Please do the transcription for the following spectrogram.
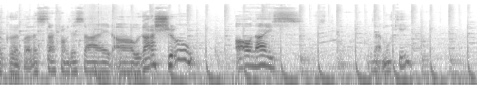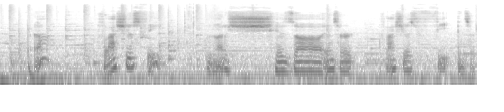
Look good, but let's start from this side. Oh, we got a shoe. Oh, nice. Is that Mookie? Yeah. Flashiest feet. We got a his uh, insert. Flashiest feet insert.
